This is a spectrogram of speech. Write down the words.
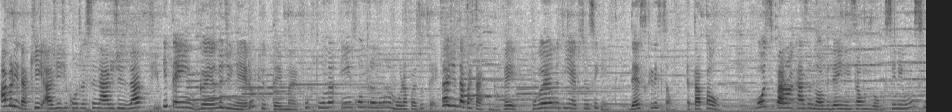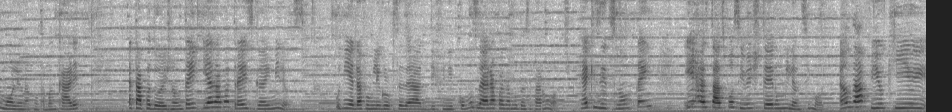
Abrindo aqui, a gente encontra cenários de desafio. E tem ganhando dinheiro, que o tema é fortuna, e encontrando um amor após o teste. Se a gente apertar aqui em V, o ganhando dinheiro tem o seguinte, descrição, etapa 1. Mude-se para uma casa nova e dê início a um jogo sem nenhum simônio na conta bancária. Etapa 2 não tem e etapa 3 ganhe milhões. O dinheiro da família grupo será definido como zero após a mudança para um lote. Requisitos não tem resultados possíveis de ter um milhão de simões. É um desafio que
